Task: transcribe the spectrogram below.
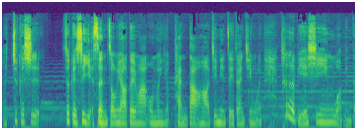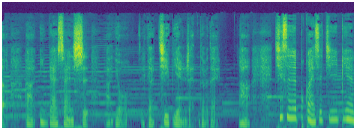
呃，这个是这个是也是很重要，对吗？我们有看到哈，今天这段经文特别吸引我们的啊，应该算是啊有。这个畸变人，对不对啊？其实不管是畸变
